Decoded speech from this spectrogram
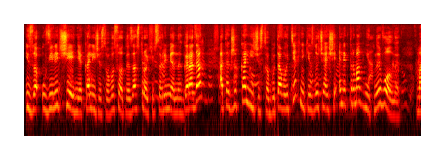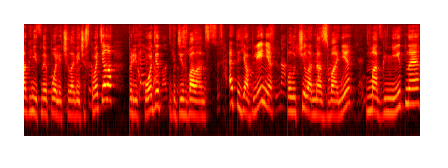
из-за увеличения количества высотной застройки в современных городах, а также количества бытовой техники, излучающей электромагнитные волны, магнитное поле человеческого тела приходит в дисбаланс. Это явление получило название магнитное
